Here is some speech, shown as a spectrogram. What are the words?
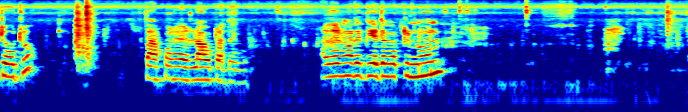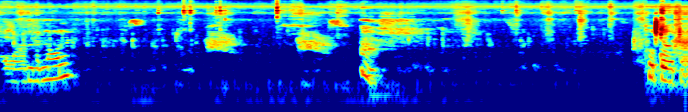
উঠে উঠুক, তারপরে লাউটা দেবো। আর এর মধ্যে দিয়ে দেবো একটু নুন। এই নুন। ফুটে উঠে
